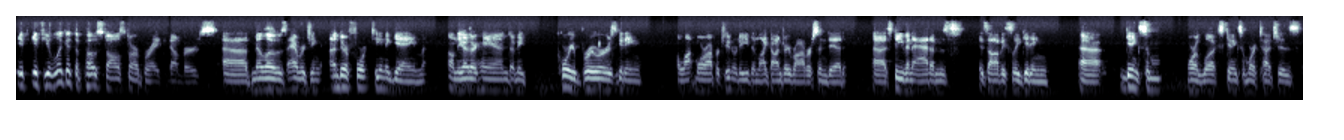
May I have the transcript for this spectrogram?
if if you look at the post All Star break numbers, uh, Melo's averaging under 14 a game. On the other hand, I mean, Corey Brewer is getting a lot more opportunity than like Andre Roberson did. Uh, Steven Adams is obviously getting uh, getting some more looks, getting some more touches.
